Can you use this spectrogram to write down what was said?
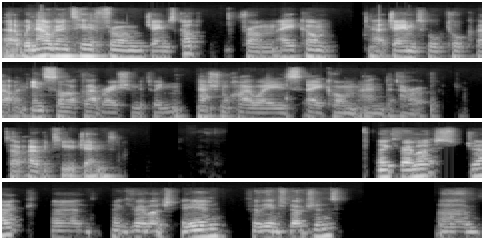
Uh, we're now going to hear from James Codd from AECOM. Uh, James will talk about an INSAR collaboration between National Highways, AECOM and Arup. So over to you, James. Thank you very much, Jack, and thank you very much, Ian, for the introductions. Um,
